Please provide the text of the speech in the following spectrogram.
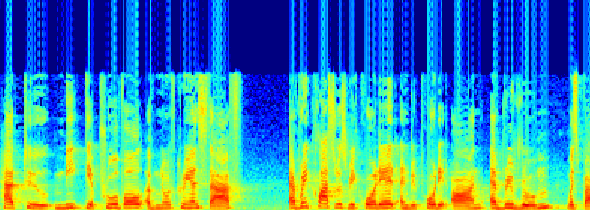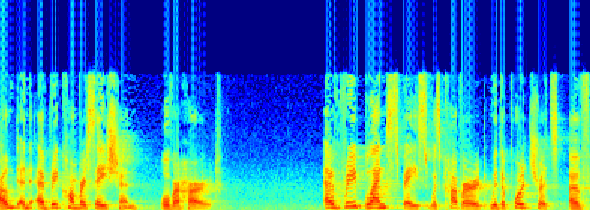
had to meet the approval of North Korean staff. Every class was recorded and reported on, every room was bugged, and every conversation overheard. Every blank space was covered with the portraits of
